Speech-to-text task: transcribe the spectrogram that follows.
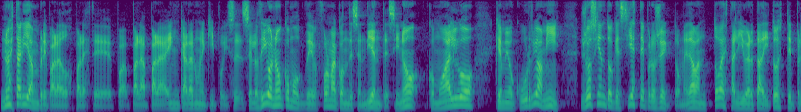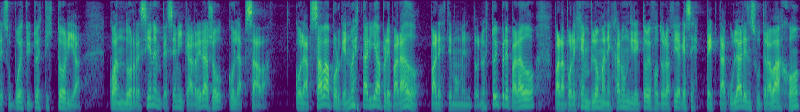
no estarían preparados para, este, para, para encarar un equipo. Y se, los digo no como de forma condescendiente, sino como algo que me ocurrió a mí. Yo siento que si este proyecto me daban toda esta libertad y todo este presupuesto y toda esta historia, cuando recién empecé mi carrera yo colapsaba. Colapsaba porque no estaría preparado para este momento. No estoy preparado para, por ejemplo, manejar un director de fotografía que es espectacular en su trabajo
